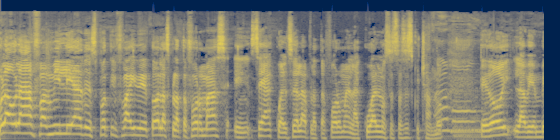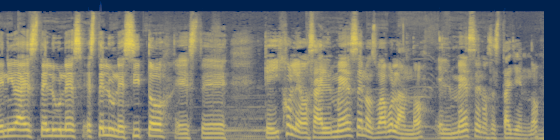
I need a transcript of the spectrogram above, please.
Hola, hola familia de Spotify, de todas las plataformas, sea cual sea la plataforma en la cual nos estás escuchando. Te doy la bienvenida este lunes, este lunesito, este, que híjole, o sea, el mes se nos va volando, el mes se nos está yendo.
